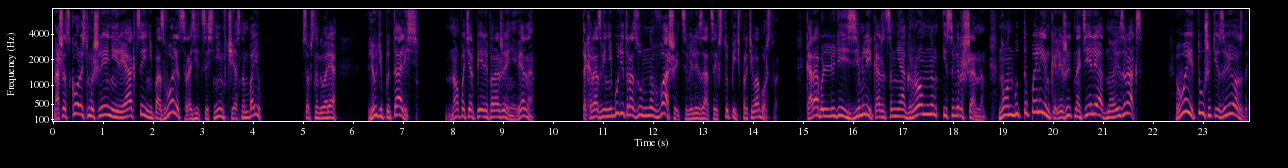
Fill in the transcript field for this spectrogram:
Наша скорость мышления и реакции не позволят сразиться с ним в честном бою. Собственно говоря, люди пытались, но потерпели поражение, верно? Так разве не будет разумно в вашей цивилизации вступить в противоборство? Корабль людей с Земли кажется мне огромным и совершенным, но он будто пылинка лежит на теле одной из ракс. Вы тушите звезды,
